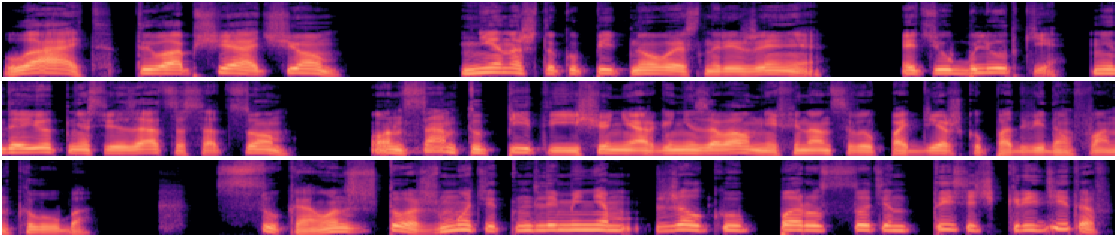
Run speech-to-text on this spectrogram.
Лайт, ты вообще о чем? Не на что купить новое снаряжение. Эти ублюдки не дают мне связаться с отцом. Он сам тупит и еще не организовал мне финансовую поддержку под видом фан-клуба. Сука, он что, жмотит для меня жалкую пару сотен тысяч кредитов?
